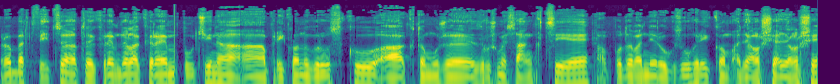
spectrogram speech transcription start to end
Robert Fico a to je krem de la krem Putina a príklonu k Rusku a k tomu, že zrušme sankcie a podávanie rúk s uhríkom a ďalšie a ďalšie.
